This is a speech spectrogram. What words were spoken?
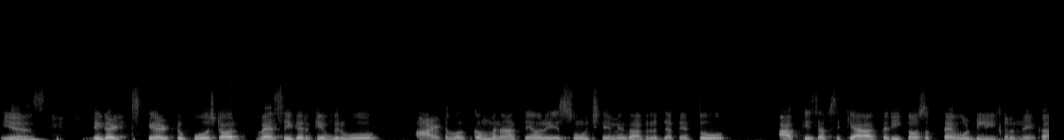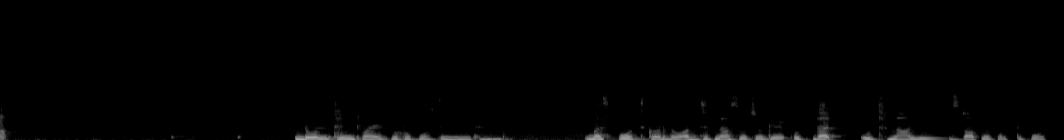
Yes they get scared to post और वैसे ही करके Hmm. फिर वो आर्ट वर्क कम बनाते हैं और ये सोचने में ज़्यादा लग जाते हैं। तो आपके हिसाब से क्या तरीका हो सकता है वो डील करने का? Don't think twice before posting anything बस पोस्ट कर दो अब जितना सोचोगे उतना you stop yourself to post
